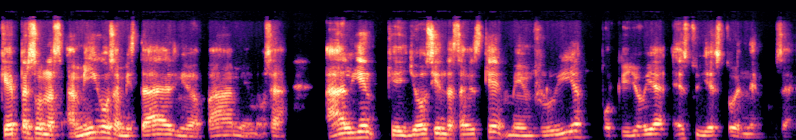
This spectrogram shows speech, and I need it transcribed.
qué personas, amigos, amistades, mi papá, mi mamá, o sea, alguien que yo sienta, ¿sabes qué? Me influía porque yo veía esto y esto en él. O sea,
